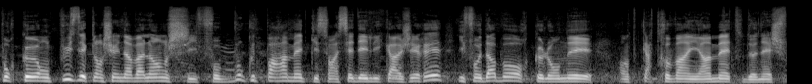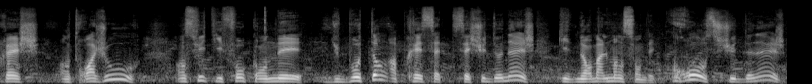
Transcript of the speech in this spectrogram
Pour qu'on puisse déclencher une avalanche, il faut beaucoup de paramètres qui sont assez délicats à gérer. Il faut d'abord que l'on ait entre 80 et 1 mètre de neige fraîche en trois jours. Ensuite, il faut qu'on ait du beau temps après ces chutes de neige, qui normalement sont des grosses chutes de neige.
